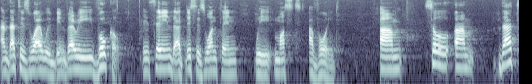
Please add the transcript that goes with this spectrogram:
And that is why we've been very vocal in saying that this is one thing we must avoid. Um, so um, that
